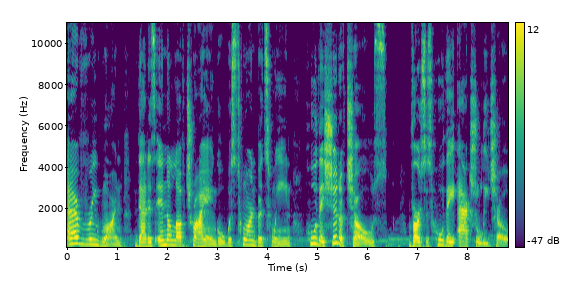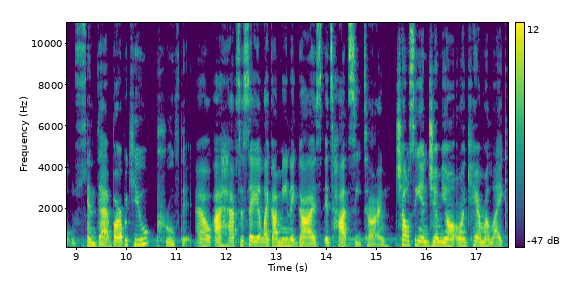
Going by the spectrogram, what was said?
Everyone that is in the love triangle was torn between who they should have chose versus who they actually chose. And that barbecue proved it. Now, I have to say it like I mean it, guys. It's hot seat time. Chelsea and Jimmy are on camera like,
